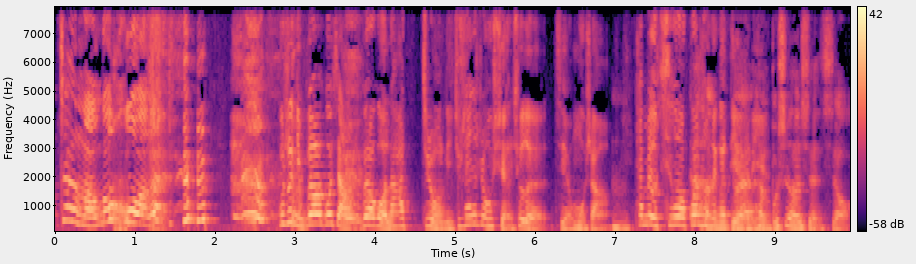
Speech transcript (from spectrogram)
战狼都火了，不是你不要给我讲，不要给我拉这种理，就是他在这种选秀的节目上，嗯，他没有契合到观众那个点里，很不适合选秀，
